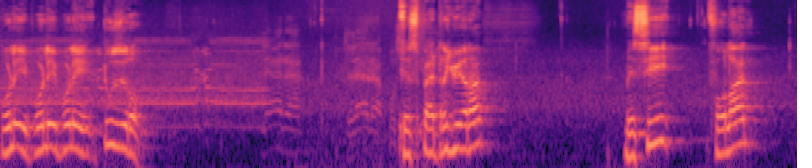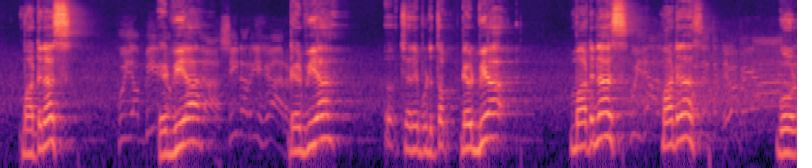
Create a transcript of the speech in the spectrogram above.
പൊളി പൊളി പൊളി two zero Clara, clara yes Patrick Vieira Messi Forlan Martinez David Villa David Villa ചെറിയ പിടുത്തം. David Villa Martinez Martinez goal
